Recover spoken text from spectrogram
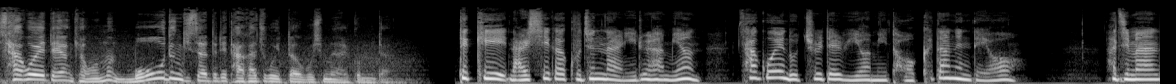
사고에 대한 경험은 모든 기사들이 다 가지고 있다고 보시면 알 겁니다. 특히 날씨가 궂은 날 일을 하면 사고에 노출될 위험이 더 크다는데요. 하지만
